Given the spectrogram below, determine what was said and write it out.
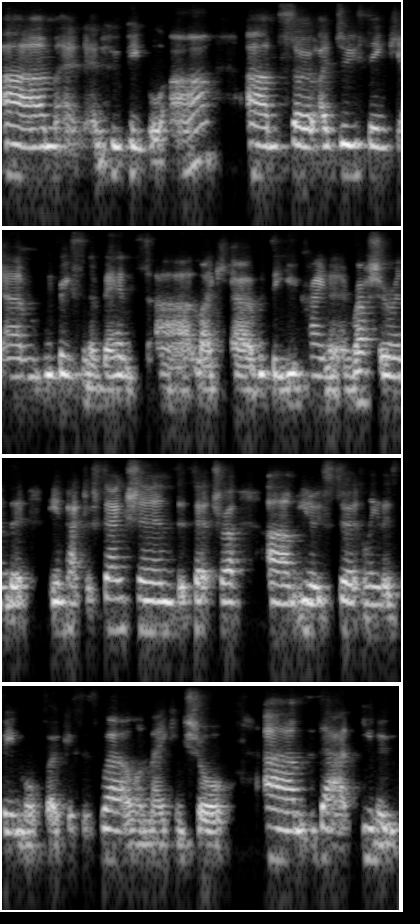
um, and, and who people are. Um, so I do think um, with recent events uh, like uh, with the Ukraine and Russia and the, impact of sanctions, etc., um, you know, certainly there's been more focus as well on making sure um, that you know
